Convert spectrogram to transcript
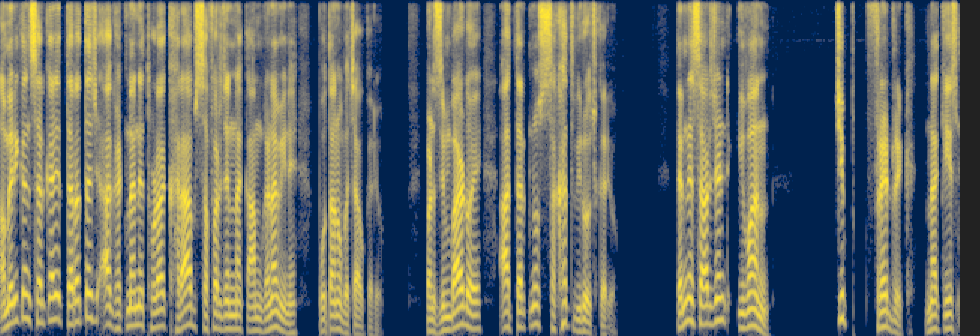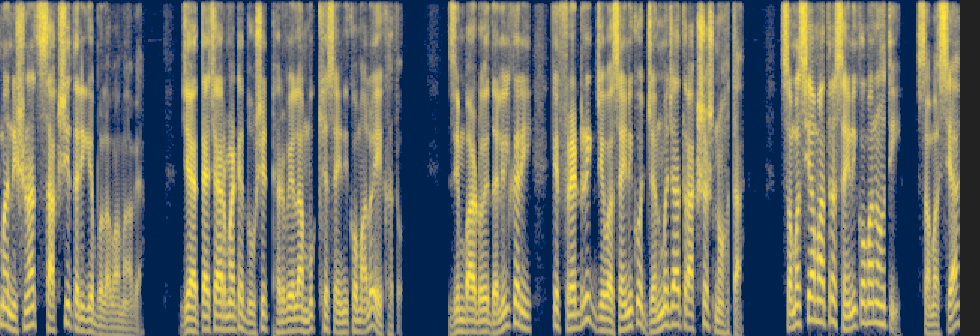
અમેરિકન સરકારે તરત જ આ ઘટનાને થોડા ખરાબ સફરજનના કામ ગણાવીને પોતાનો બચાવ કર્યો. પણ ઝિમ્બાર્ડોએ આ તર્કનો સખત વિરોધ કર્યો. તેમને સાર્જન્ટ ઇવાન ચિપ ફ્રેડરિકના કેસમાં નિષ્ણાત સાક્ષી તરીકે બોલાવવામાં આવ્યા, જે અત્યાચાર માટે દોષિત ઠરવેલા મુખ્ય સૈનિકોમાંનો એક હતો. ઝિમ્બાર્ડોએ દલીલ કરી કે ફ્રેડરિક જેવા સૈનિકો જન્મજાત રાક્ષસ નહોતા. સમસ્યા માત્ર સૈનિકોમાં નહોતી. સમસ્યા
